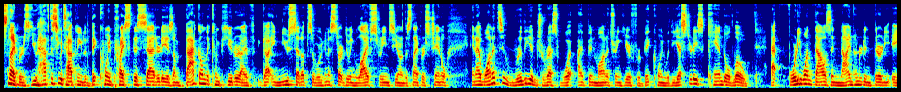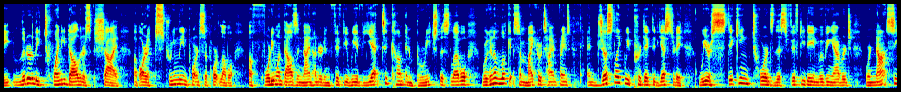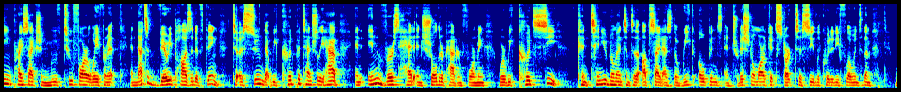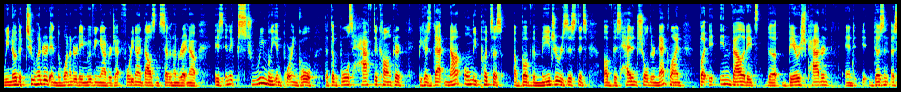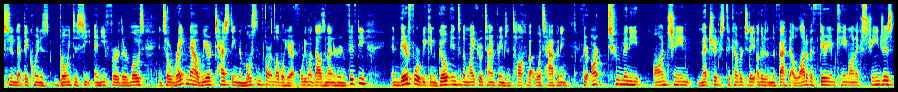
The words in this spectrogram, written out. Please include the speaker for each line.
Speaker 1: Snipers, you have to see what's happening to the Bitcoin price this Saturday as I'm back on the computer. I've got a new setup, so we're going to start doing live streams here on the Snipers channel. And I wanted to really address what I've been monitoring here for Bitcoin with yesterday's candle low at 41,938, literally $20 shy of our extremely important support level of 41,950. We have yet to come and breach this level. We're going to look at some micro time frames and just like we predicted yesterday, we are sticking towards this 50-day moving average. We're not seeing price action move too far away from it, and that's a very positive thing to assume that we could potentially have an inverse head and shoulder pattern forming where we could see continued momentum to the upside as the week opens and traditional markets start to see liquidity flow into them. We know the 200 and the 100 day moving average at 49,700 right now is an extremely important goal that the Bulls have to conquer because that not only puts us above the major resistance of this head and shoulder neckline, but it invalidates the bearish pattern and it doesn't assume that Bitcoin is going to see any further lows. And so right now we are testing the most important level here at 41,950 and therefore we can go into the micro timeframes and talk about what's happening. There aren't too many on-chain metrics to cover today other than the fact that a lot of Ethereum came on exchanges.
